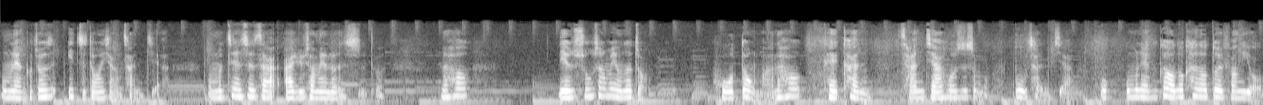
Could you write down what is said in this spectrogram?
我们两个就是一直都很想参加。我们之前是在 IG 上面认识的，然后脸书上面有那种活动嘛，然后可以看参加或是什么不参加。我我们两个刚好都看到对方有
